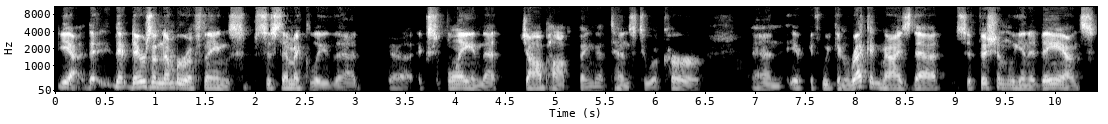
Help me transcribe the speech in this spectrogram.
yeah, th- th- there's a number of things systemically that uh, explain that job hopping that tends to occur. And if, if we can recognize that sufficiently in advance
